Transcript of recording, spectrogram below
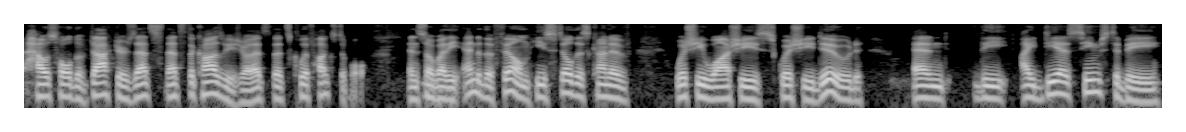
household of doctors, that's that's the Cosby Show. That's that's Cliff Huxtable. And so by mm-hmm. the end of the film, he's still this kind of wishy-washy, squishy dude. And the idea seems to be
